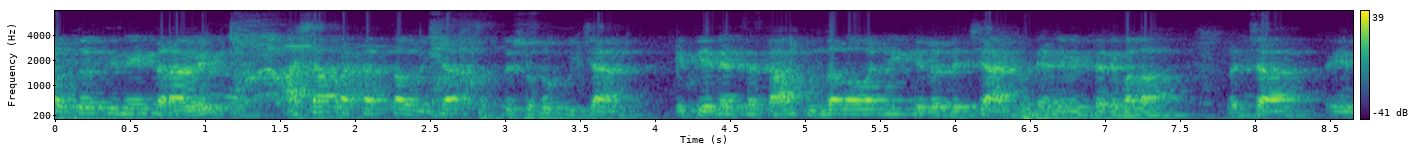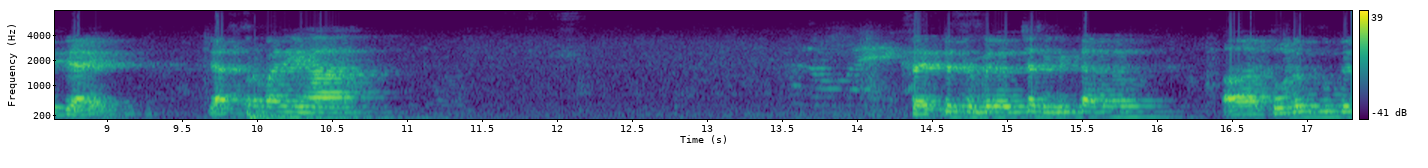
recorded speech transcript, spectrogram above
पद्धतीने करावे अशा प्रकारचा विचार सत्यशोधक विचार हे देण्याचं काम कुंदाबाबांनी केलं. त्याची आठवण या निमित्ताने मला त्याच्या येते आहे. त्याचप्रमाणे ह्या साहित्य संमेलनच्या निमित्तानं दोनच मुद्दे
